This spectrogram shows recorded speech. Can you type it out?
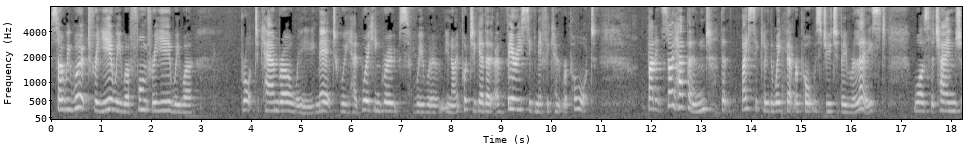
So we worked for a year. We were formed for a year. We were brought to Canberra. We met. We had working groups. We were, you know, put together a very significant report. But it so happened that basically the week that report was due to be released was the change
